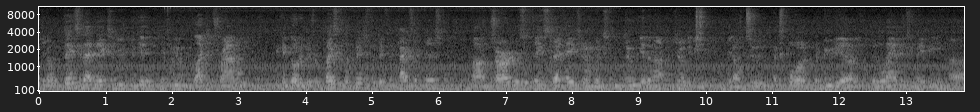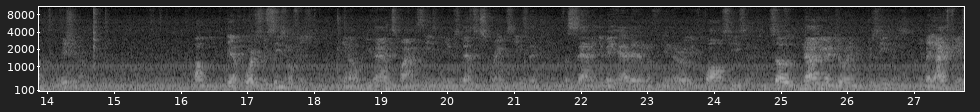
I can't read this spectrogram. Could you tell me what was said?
you know, things of that nature. You, you get, if you like to travel, you can go to different places to fish for different types of fish, um, charters and things of that nature in which you do get an opportunity, you know, to explore the beauty of the land that you may be uh, fishing on. Um, then of course, the seasonal fishing. You know, you have the spawning season, that's the spring season. For salmon, you may have it in the, in the early fall season. So now you're enjoying your seasons. You may ice fish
